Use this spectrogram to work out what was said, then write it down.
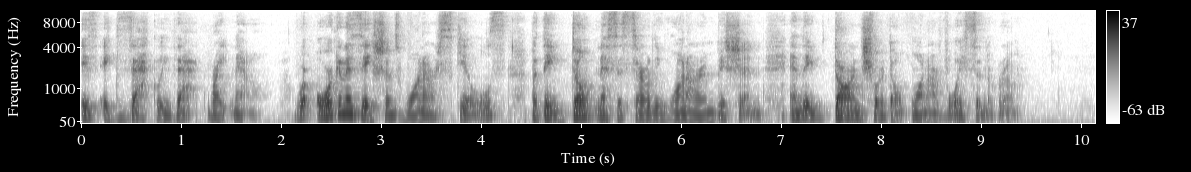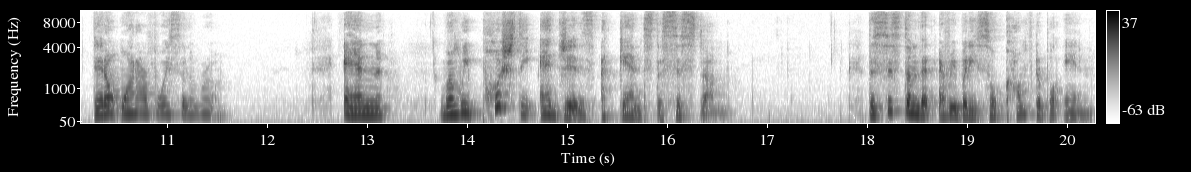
is exactly that right now. Where organizations want our skills, but they don't necessarily want our ambition, and they darn sure don't want our voice in the room. They don't want our voice in the room. And when we push the edges against the system, the system that everybody's so comfortable in,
